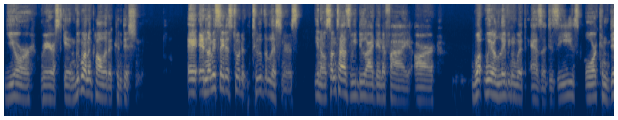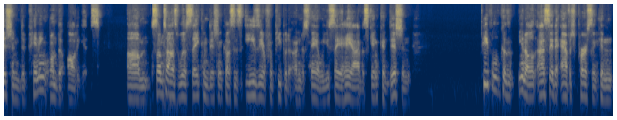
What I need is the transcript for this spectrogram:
your rare skin. We want to call it a condition. And, and let me say this to the, to the listeners. You know, sometimes we do identify our what we are living with as a disease or condition, depending on the audience. Um, sometimes we'll say condition because it's easier for people to understand. When you say, "Hey, I have a skin condition," people can, you know, I say the average person can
